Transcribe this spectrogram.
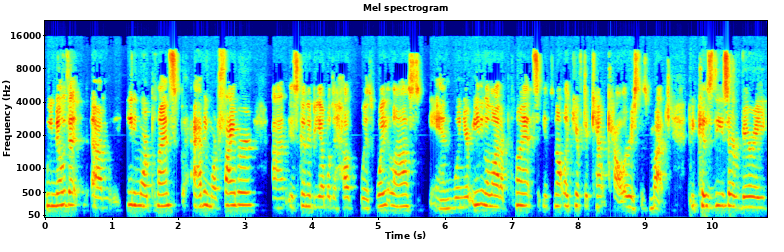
we know that um, eating more plants, having more fiber, um, is going to be able to help with weight loss. And when you're eating a lot of plants, it's not like you have to count calories as much because these are very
